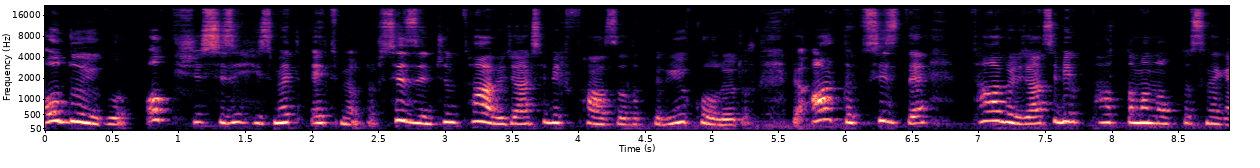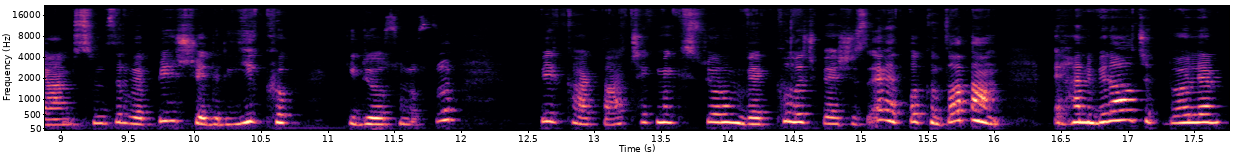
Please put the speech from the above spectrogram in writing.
o duygu, o kişi size hizmet etmiyordur. Sizin için tabiri caizse bir fazlalıktır, yük oluyordur. Ve artık siz de tabiri caizse bir patlama noktasına gelmişsinizdir ve bir şeyleri yıkıp gidiyorsunuzdur. Bir kart daha çekmek istiyorum ve kılıç beşlisi. Evet bakın zaten e, hani birazcık böyle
